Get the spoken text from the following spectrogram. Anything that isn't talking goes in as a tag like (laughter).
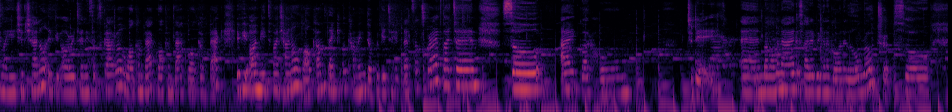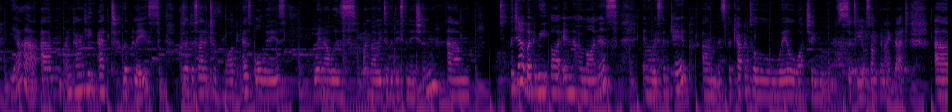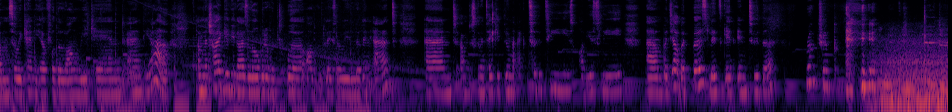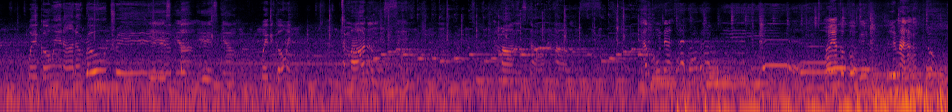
to my YouTube channel. If you are a returning subscriber, welcome back, welcome back, welcome back. If you are new to my channel, welcome. Thank you for coming. Don't forget to hit that subscribe button. So I got home today and my mom and I decided we're gonna go on a little road trip. So yeah, um, I'm currently at the place because I decided to vlog as always when I was on my way to the destination. Um, but yeah, but we are in Hermanus in the Western Cape. Um, it's the capital whale watching city or something like that. Um, so we came here for the long weekend and yeah, I'm gonna try and give you guys a little bit of a tour of the place that we're living at and I'm just gonna take you through my activities obviously um, but yeah but first let's get into the road trip (laughs) we're going on a road trip Yes, girl. Yes, girl. where we going Hermanus. Mhm. Hermanus, girl. Hermanus. Hermanus. Oh, yeah. Limala.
